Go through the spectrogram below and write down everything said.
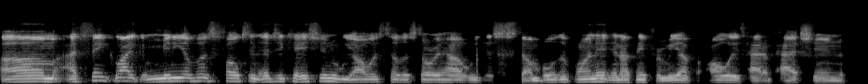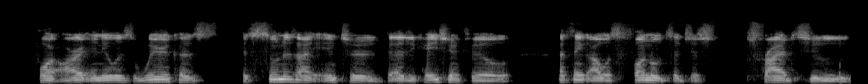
Um, I think like many of us folks in education, we always tell the story how we just stumbled upon it. And I think for me, I've always had a passion for art. And it was weird because as soon as I entered the education field, I think I was funneled to just try to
